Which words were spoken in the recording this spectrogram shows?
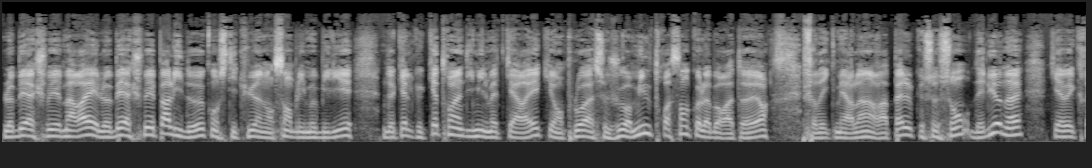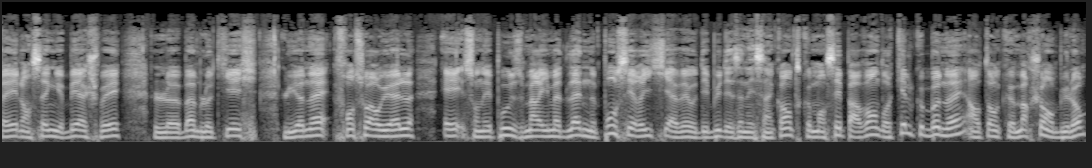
Le BHP Marais et le BHP Parly 2 constituent un ensemble immobilier de quelques 90 000 m2 qui emploie à ce jour 1300 collaborateurs. Frédéric Merlin rappelle que ce sont des Lyonnais qui avaient créé l'enseigne BHP. Le bain blottier lyonnais François Ruel et son épouse Marie-Madeleine Poncery avaient au début des années 50 commencé par vendre quelques bonnets en tant que marchand ambulant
